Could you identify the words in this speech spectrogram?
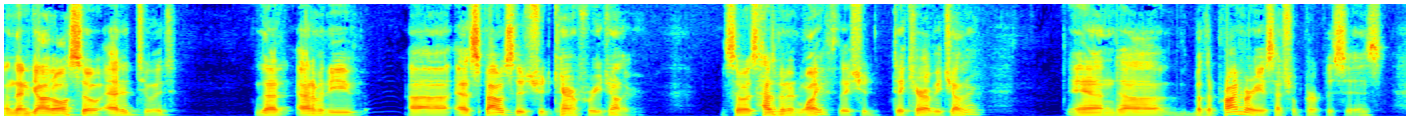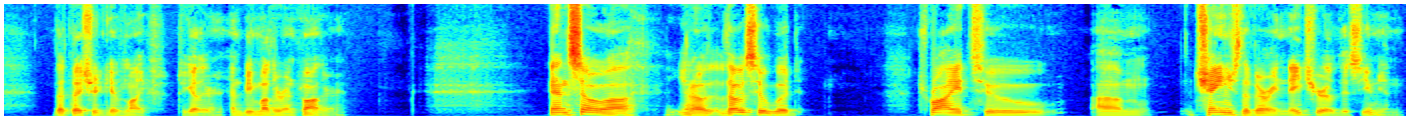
And then God also added to it that Adam and Eve, uh, as spouses, should care for each other. So, as husband and wife, they should take care of each other. And uh, but the primary essential purpose is that they should give life together and be mother and father. And so, uh, you know, those who would try to um, change the very nature of this union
